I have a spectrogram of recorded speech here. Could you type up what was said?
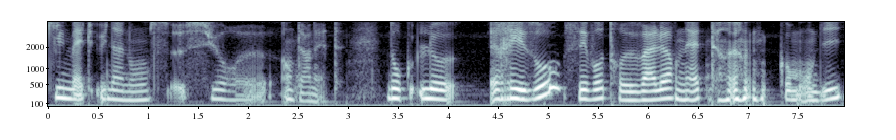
qu'ils mettent une annonce sur euh, Internet. Donc le réseau, c'est votre valeur nette, comme on dit.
